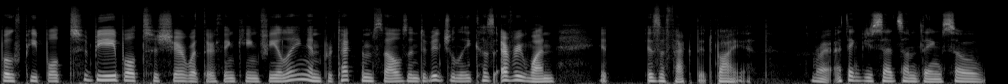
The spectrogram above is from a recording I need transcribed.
both people to be able to share what they're thinking, feeling, and protect themselves individually, because everyone it is affected by it. Right. I think you said something so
